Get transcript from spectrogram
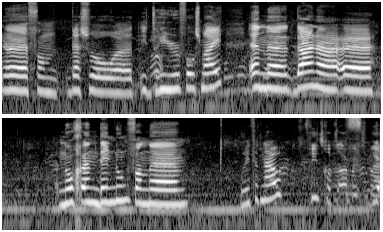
eh, van best wel eh, drie uur volgens mij. En eh, daarna eh, nog een ding doen van. eh, hoe heet het nou? Vriendschapsarbeid Ja,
